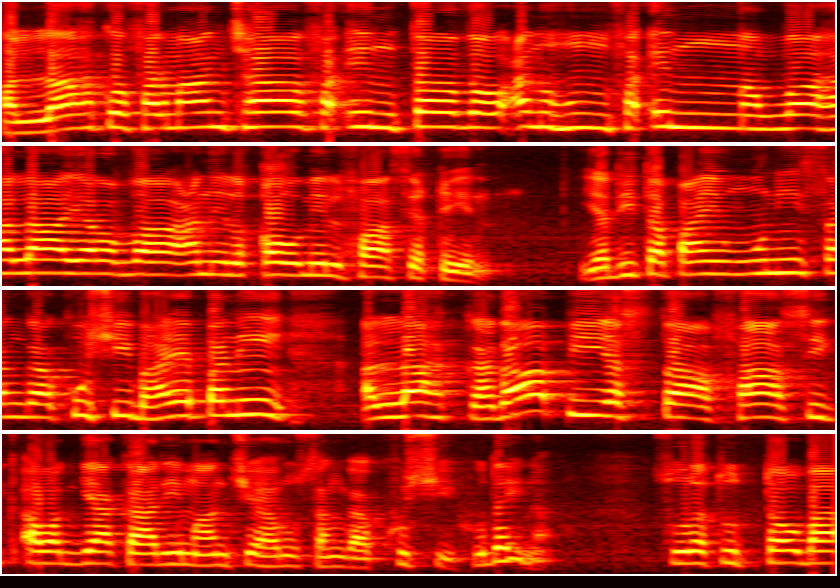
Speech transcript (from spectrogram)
अल्लाह को फरमान छा यदि तपाईँ उनीसँग खुसी भए पनि, अल्लाह कदापि यस्ता फासिक अवज्ञाकारी मान्छेहरूसँग खुसी हुँदैन। सुरत तौबा,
